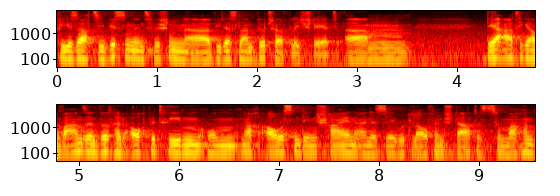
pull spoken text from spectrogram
wie gesagt, Sie wissen inzwischen, äh, wie das Land wirtschaftlich steht. Ähm, derartiger Wahnsinn wird halt auch betrieben, um nach außen den Schein eines sehr gut laufenden Staates zu machen.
